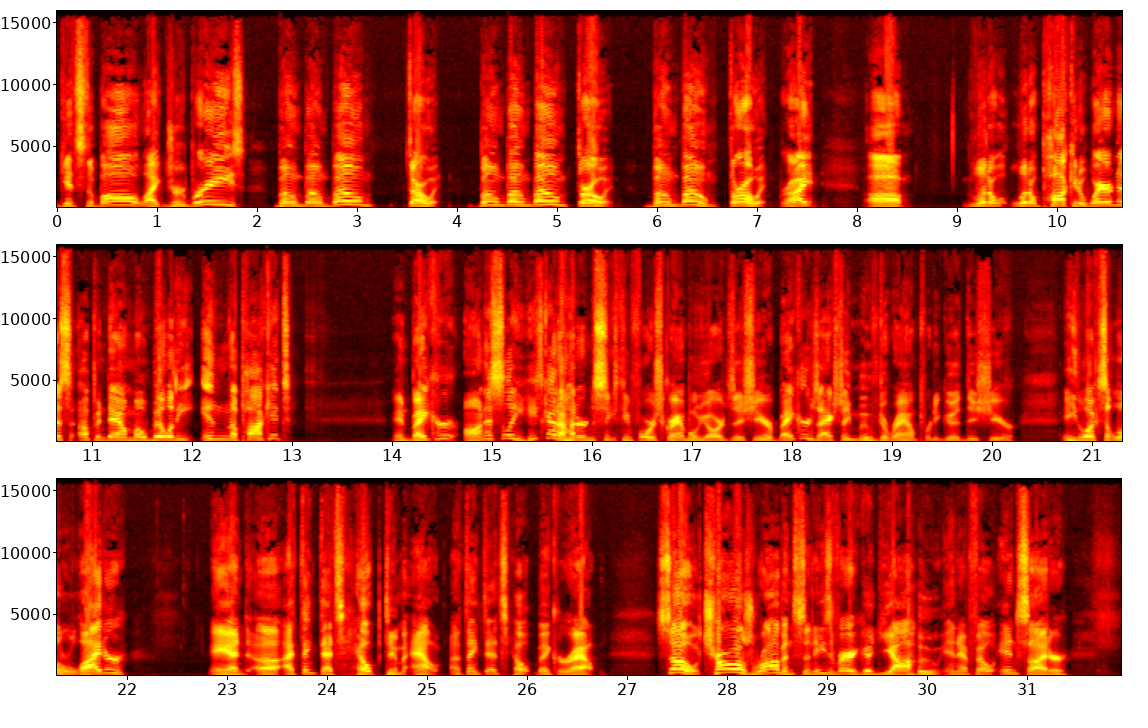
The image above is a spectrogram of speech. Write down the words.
Gets the ball like Drew Brees, boom, boom, boom, throw it. Boom, boom, boom, throw it. Boom, boom, throw it, right? Uh, little little pocket awareness, up and down mobility in the pocket. And Baker, honestly, he's got 164 scramble yards this year. Baker's actually moved around pretty good this year. He looks a little lighter, and uh, I think that's helped him out. I think that's helped Baker out. So, Charles Robinson, he's a very good Yahoo NFL insider,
